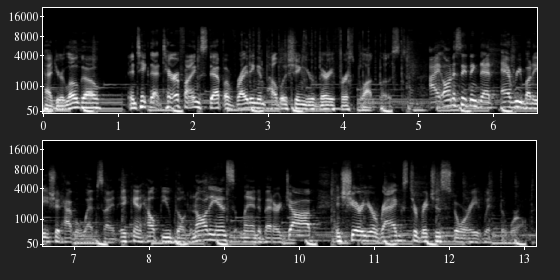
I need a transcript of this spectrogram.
add your logo, and take that terrifying step of writing and publishing your very first blog post. I honestly think that everybody should have a website. It can help you build an audience, land a better job, and share your rags to riches story with the world.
